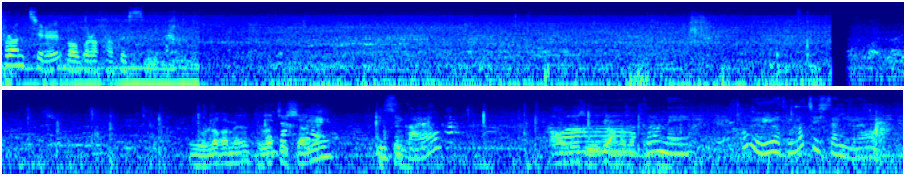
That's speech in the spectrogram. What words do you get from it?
브런치를 먹으러 가고 있습니다. 여기 올라가면 돌라체 시장이 있을까요? 아 그래서 여기 안 와봤구나 그러네. 어, 여기가 돌라체 시장이에요.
